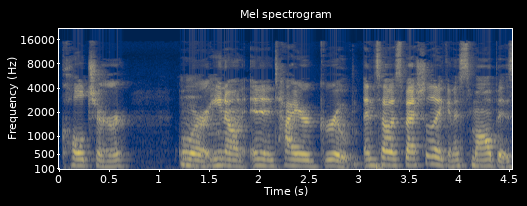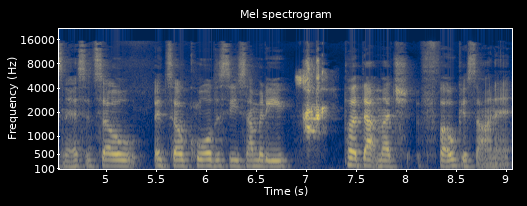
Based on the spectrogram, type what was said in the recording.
culture or mm-hmm. you know an entire group. And so especially like in a small business, it's so it's so cool to see somebody put that much focus on it.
